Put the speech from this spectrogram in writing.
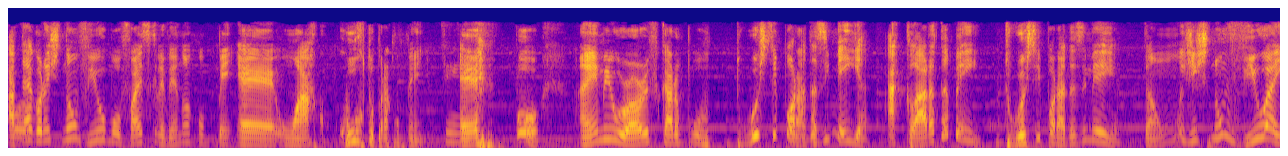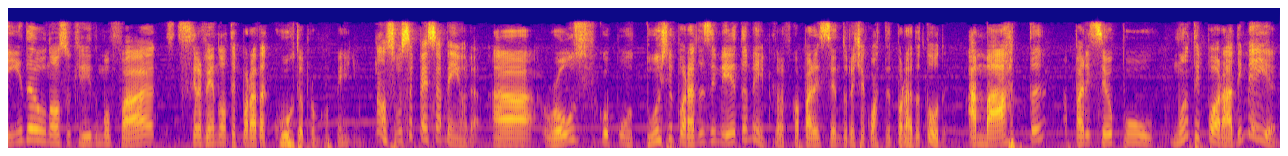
Até agora a gente não viu o Moffat escrevendo é, um arco curto pra Companion. Sim. É, pô, a Amy e o Rory ficaram por duas temporadas e meia. A Clara também, duas temporadas e meia. Então a gente não viu ainda o nosso querido Moffat escrevendo uma temporada curta para um Companion. Não, se você pensar bem, olha, a Rose ficou por duas temporadas e meia também, porque ela ficou aparecendo durante a quarta temporada toda. A Marta apareceu por uma temporada e meia.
